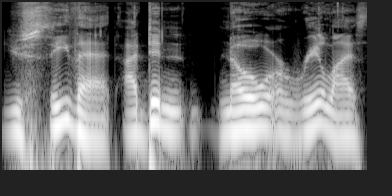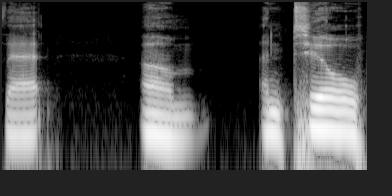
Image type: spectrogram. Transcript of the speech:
you see that. I didn't know or realize that um, until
